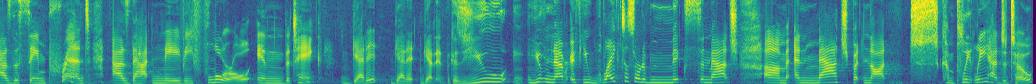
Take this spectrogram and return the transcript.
has the same print as that navy floral in the tank. Get it, get it, get it. Because you, you've never, if you like to sort of mix and match um, and match but not completely head to toe,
